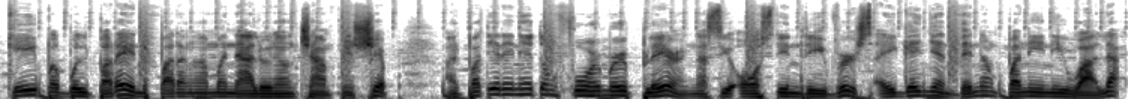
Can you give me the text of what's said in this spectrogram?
capable pa rin para nga manalo ng championship. At pati rin itong former player na si Austin Rivers ay ganyan din ang paniniwala.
